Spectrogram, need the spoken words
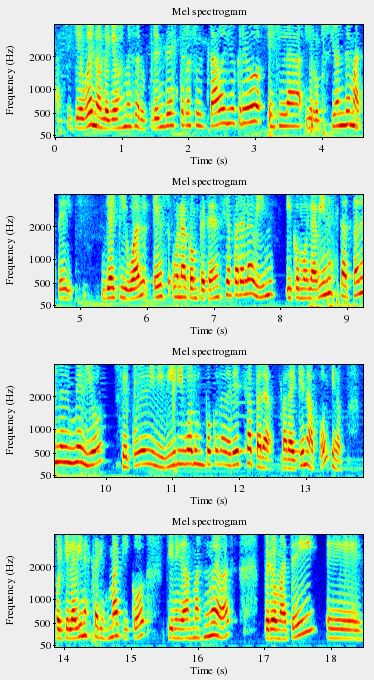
Así que bueno, lo que más me sorprende de este resultado yo creo es la irrupción de Matei, ya que igual es una competencia para Lavín y como Lavín está tan en el medio, se puede dividir igual un poco la derecha para, para quien apoya, porque Lavín es carismático, tiene ideas más nuevas, pero Matei eh,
